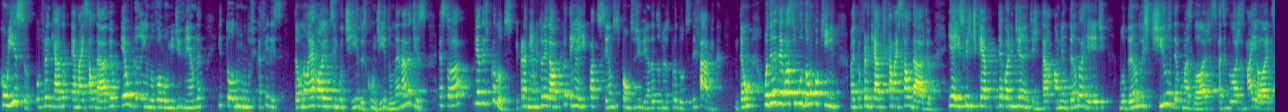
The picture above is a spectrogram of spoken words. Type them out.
Com isso, o franqueado é mais saudável, eu ganho no volume de venda e todo mundo fica feliz. Então não é royalties embutido, escondido, não é nada disso é só venda de produtos. E para mim é muito legal porque eu tenho aí 400 pontos de venda dos meus produtos de fábrica. Então, o modelo de negócio mudou um pouquinho, mas para o franqueado ficar mais saudável. E é isso que a gente quer de agora em diante. A gente está aumentando a rede, mudando o estilo de algumas lojas, fazendo lojas maiores.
